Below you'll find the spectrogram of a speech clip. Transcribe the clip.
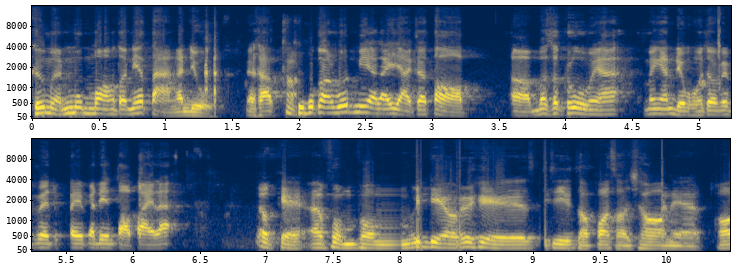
คือเหมือนมุมมองตอนนี้ต่างกันอยู่นะครับครับคุณประกรณ์วุฒิมีอะไรอยากจะตอบเอ่อเมื่อสักครู่ไหมฮะไม่งั้นเดี๋ยวผมจะไปไปไปประเด็นต่อไปละโอเคเออผมผมวิดเดียวก็คือจีสปสชเนี่ยก็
